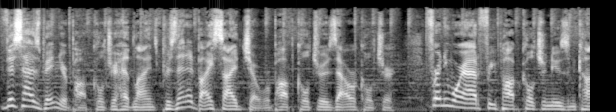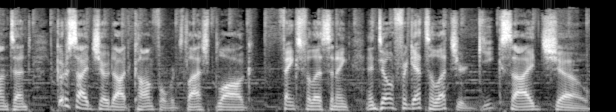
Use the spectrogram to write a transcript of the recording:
This has been your pop culture headlines presented by Sideshow, where pop culture is our culture. For any more ad free pop culture news and content, go to sideshow.com forward slash blog. Thanks for listening, and don't forget to let your geek side show.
